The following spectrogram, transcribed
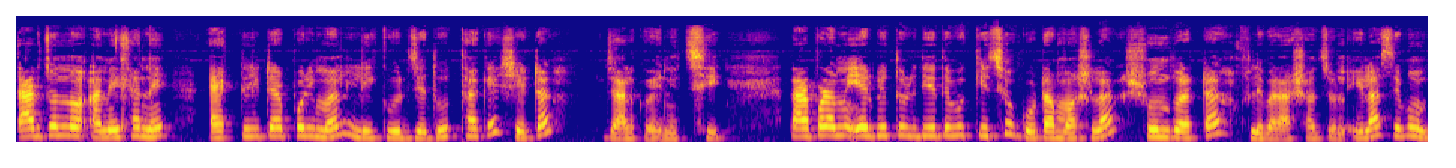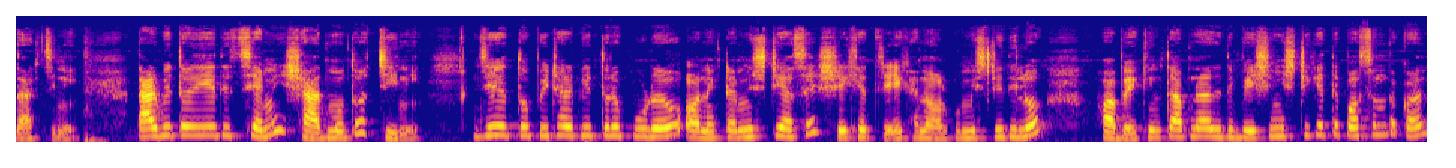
তার জন্য আমি এখানে এক লিটার পরিমাণ লিকুইড যে দুধ থাকে সেটা জাল করে নিচ্ছি। তারপর আমি এর ভিতরে দিয়ে দেবো কিছু গোটা মশলা, সুন্দর একটা ফ্লেভার আসার জন্য, এলাচ এবং দারচিনি। তার ভিতরে দিয়ে দিচ্ছি আমি স্বাদ মতো চিনি। যেহেতু পিঠার ভিতরে পুরো অনেকটা মিষ্টি আছে, সেক্ষেত্রে এখানে অল্প মিষ্টি দিলেও হবে। কিন্তু আপনারা যদি বেশি মিষ্টি খেতে পছন্দ করেন,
